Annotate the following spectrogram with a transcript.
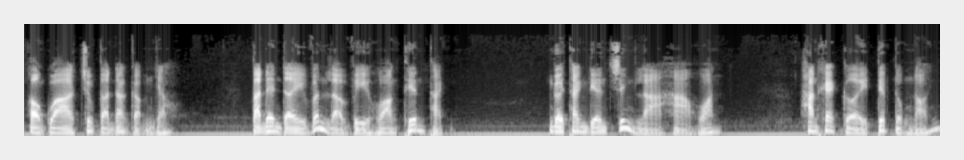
Hôm qua chúng ta đã gặp nhau. Ta đến đây vẫn là vì Hoàng Thiên Thạch. Người thành niên chính là Hà Hoan. Hắn khe cười tiếp tục nói,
